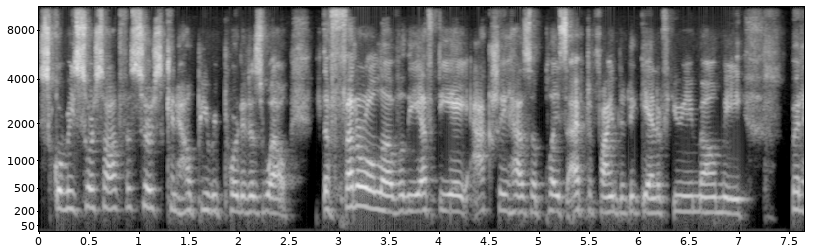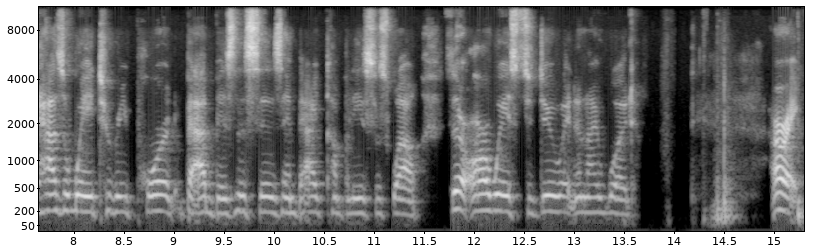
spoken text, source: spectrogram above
school resource officers can help you report it as well. The federal level the fda actually has a place i have to find it again if you email me but has a way to report bad businesses and bad companies as well. There are ways to do it and i would. All right.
